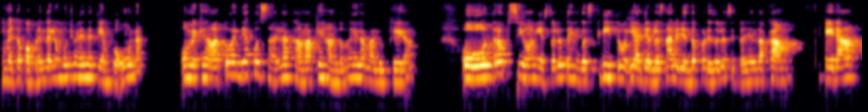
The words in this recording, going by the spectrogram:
y me tocó aprenderlo mucho en ese tiempo. Una, o me quedaba todo el día acostada en la cama quejándome de la maluquera, o otra opción, y esto lo tengo escrito y ayer lo estaba leyendo, por eso lo estoy trayendo acá, era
